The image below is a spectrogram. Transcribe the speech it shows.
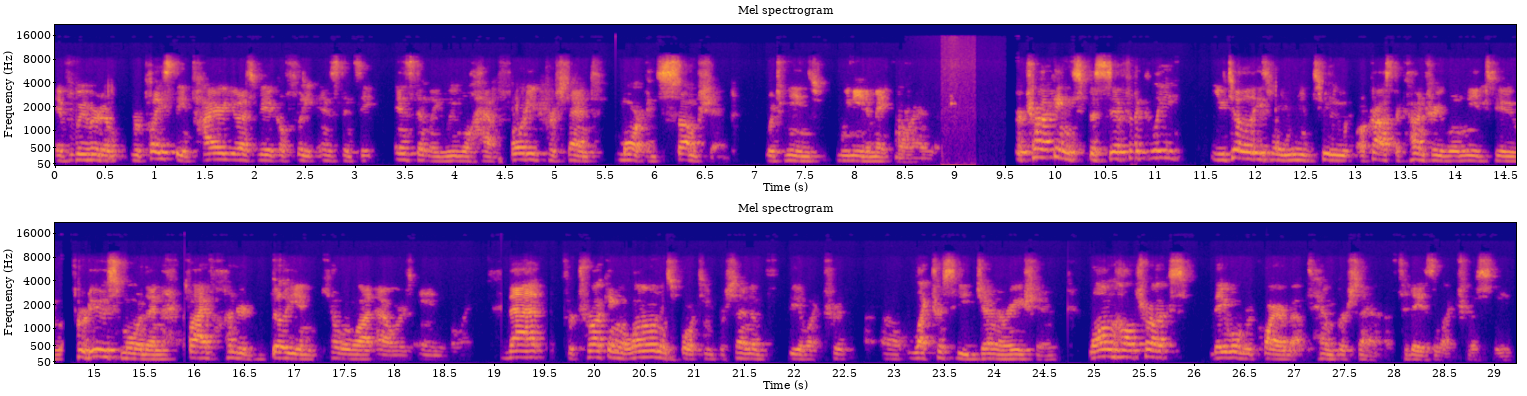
If we were to replace the entire US vehicle fleet instantly, instantly we will have 40% more consumption, which means we need to make more energy. For trucking specifically, utilities will need to, across the country, will need to produce more than 500 billion kilowatt hours annually. That, for trucking alone, is 14% of the electric, uh, electricity generation. Long haul trucks, they will require about 10% of today's electricity.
